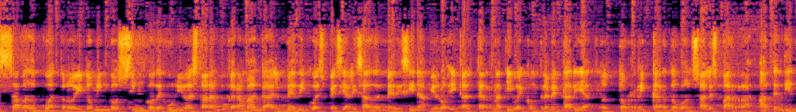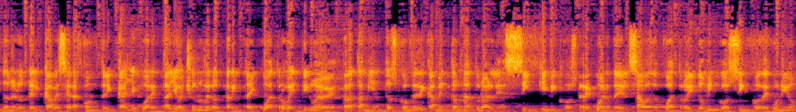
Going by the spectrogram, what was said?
sábado 4 y domingo 5 de junio estará en Bucaramanga el médico especializado en medicina biológica alternativa y complementaria, doctor Ricardo González Parra, atendiendo en el Hotel Cabecera Country, calle 48, número 3429. Tratamientos con medicamentos naturales, sin químicos. Recuerde, el sábado 4 y domingo 5 de junio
